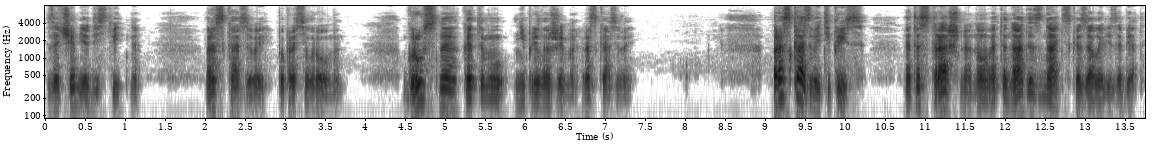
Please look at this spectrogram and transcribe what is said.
Зачем я действительно? Рассказывай, попросил Роуман. Грустно к этому неприложимо. Рассказывай. Рассказывайте, Крис. Это страшно, но это надо знать, сказала Елизабет.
